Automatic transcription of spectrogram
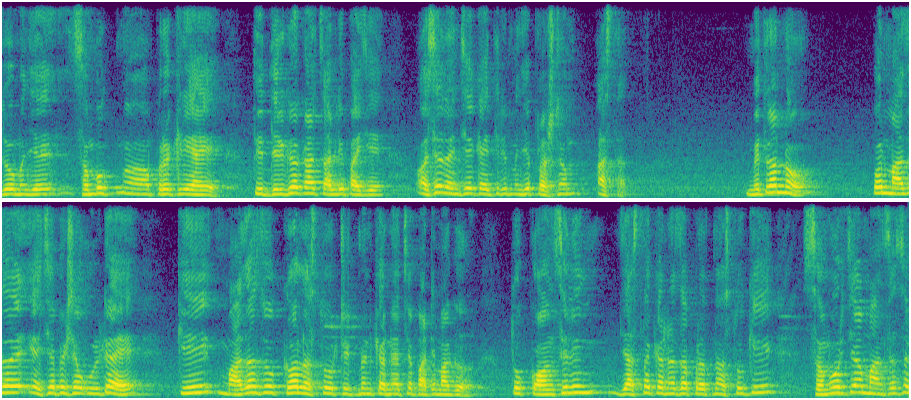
जो म्हणजे संभोग प्रक्रिया आहे ती दीर्घकाळ चालली पाहिजे असे त्यांचे काहीतरी म्हणजे प्रश्न असतात. मित्रांनो पण माझं याच्यापेक्षा उलटं आहे की माझा जो कल असतो ट्रीटमेंट करण्याच्या पाठीमागं तो काउन्सिलिंग जास्त करण्याचा प्रयत्न असतो की समोरच्या माणसाचं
